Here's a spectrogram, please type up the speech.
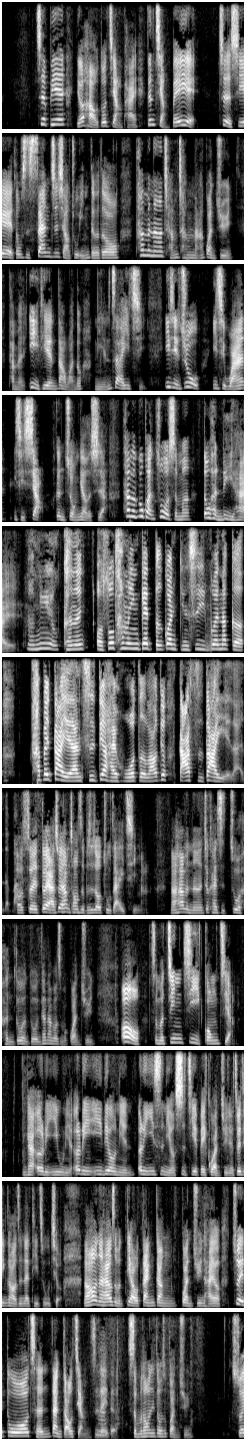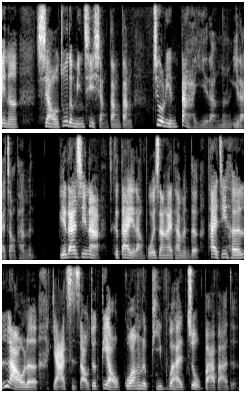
这边有好多奖牌跟奖杯耶，这些都是三只小猪赢得的哦。他们呢常常拿冠军，他们一天到晚都黏在一起，一起住，一起玩，一起笑。更重要的是啊，他们不管做什么。都很厉害诶。妈咪，可能我说他们应该得冠军，是因为那个他被大野狼吃掉还活着，然后就打死大野狼了吧？哦，所以对啊，所以他们从此不是都住在一起嘛？然后他们呢就开始做很多很多，你看他们有什么冠军？哦，什么经济工奖？你看，二零一五年、二零一六年、二零一四年有世界杯冠军最近刚好正在踢足球。然后呢，还有什么吊单杠冠军，还有最多层蛋糕奖之类的，什么东西都是冠军。所以呢，小猪的名气响当当，就连大野狼呢也来找他们。别担心啦，这个大野狼不会伤害他们的，他已经很老了，牙齿早就掉光了，皮肤还皱巴巴的。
